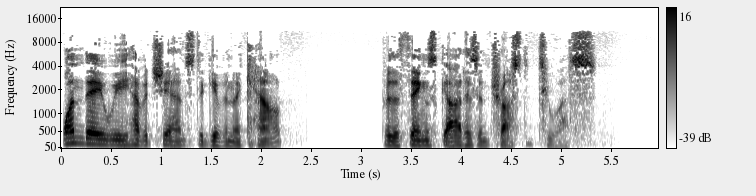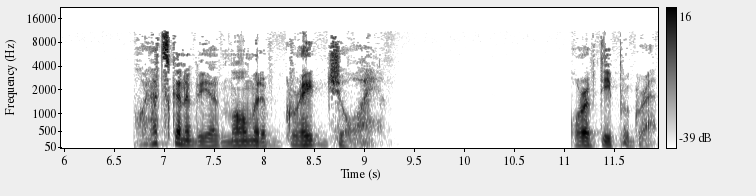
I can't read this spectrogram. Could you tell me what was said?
One day we have a chance to give an account for the things God has entrusted to us. Boy, that's going to be a moment of great joy or of deep regret.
